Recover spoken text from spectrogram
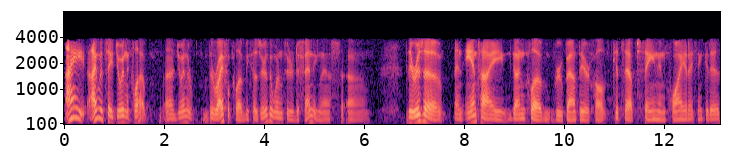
I i would say join the club. Uh join the the rifle club because they're the ones that are defending this. Uh there is a an anti-gun club group out there called Kitsap Sane and Quiet, I think it is,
